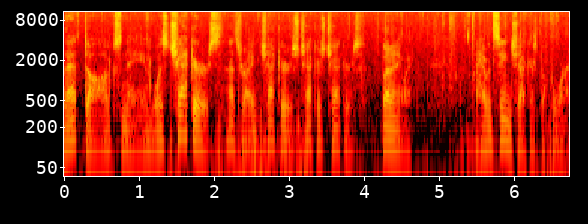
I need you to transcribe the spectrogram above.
that dog's name was Checkers. That's right, Checkers, Checkers, Checkers. But anyway, I haven't seen Checkers before.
